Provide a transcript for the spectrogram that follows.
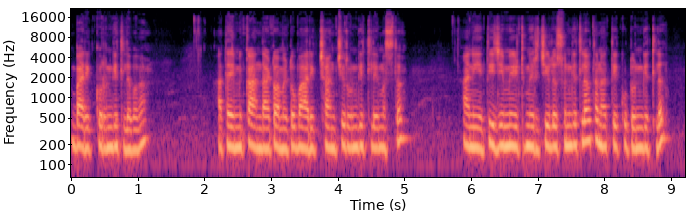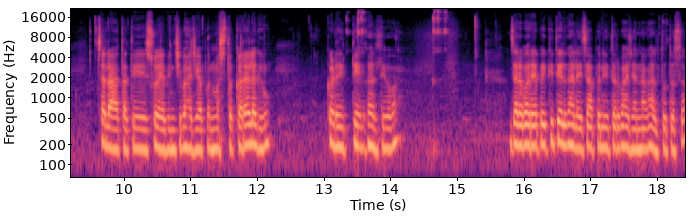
बारीक करून घेतलं बघा. आता हे मी कांदा टोमॅटो बारीक छान चिरून घेतले मस्त. आणि ती जी मीठ मिरची लसूण घेतला होता ना ते कुटून घेतलं. चला आता ते सोयाबीनची भाजी आपण मस्त करायला घेऊ. कढईत तेल घालते बाबा जरा बऱ्यापैकी तेल घालायचं आपण इतर भाज्यांना घालतो तसं.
